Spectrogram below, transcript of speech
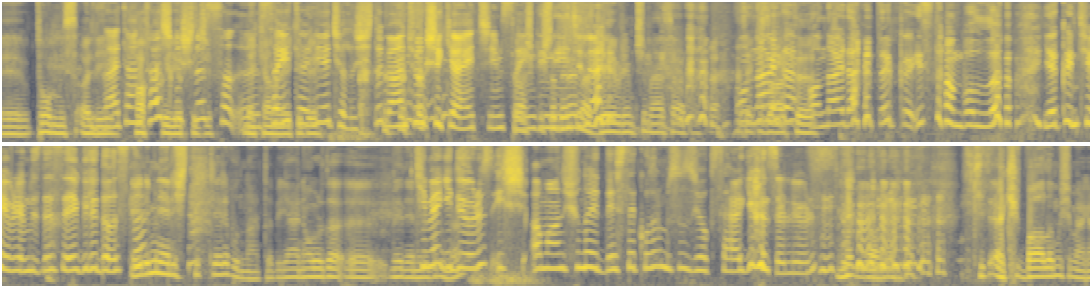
E, Tomis, Ali, Zaten Hakkı Taşkış'la Yırtıcı. Sa- e, Sait. Ali'ye çalıştı. Ben çok şikayetçiyim sayın Taşkış'ta dinleyiciler. Devrimçi Mensah. Onlar da, onlar da artık İstanbullu yakın çevremizde sevgili dostlar. Elimin eriştikleri bunlar tabii. Yani orada e, Kime bilmiyorum. gidiyoruz? İş aman şuna destek olur musunuz? Yok sergi hazırlıyoruz. Ki- Bağlamışım. E,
